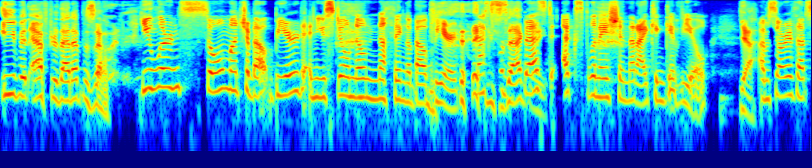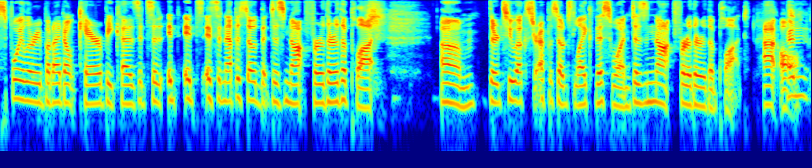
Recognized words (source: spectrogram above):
even after that episode. You learn so much about Beard and you still know nothing about Beard. That's Exactly. the best explanation that I can give you. Yeah. I'm sorry if that's spoilery, but I don't care because it's a it, it's it's an episode that does not further the plot. Um, there are two extra episodes like this one does not further the plot at all. And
